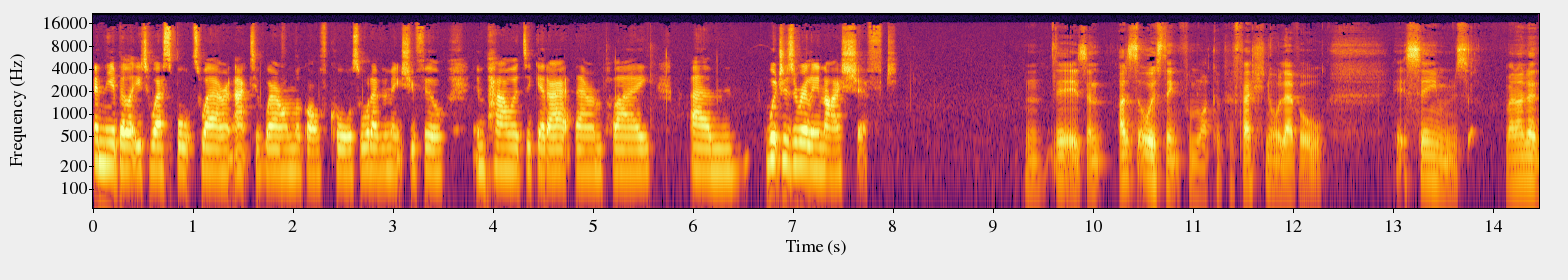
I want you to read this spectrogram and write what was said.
and the ability to wear sportswear and activewear on the golf course or whatever makes you feel empowered to get out there and play, um, which is a really nice shift. Mm, it is, and I just always think from like a professional level, it seems. I mean, I know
